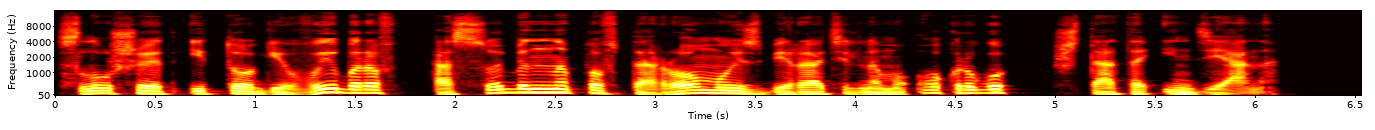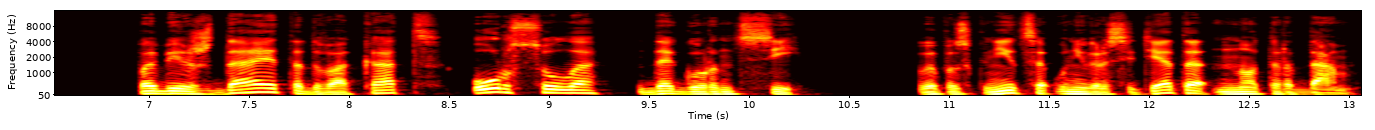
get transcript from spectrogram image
слушает итоги выборов, особенно по второму избирательному округу штата Индиана. Побеждает адвокат Урсула де Гурнси, выпускница университета Нотр-Дам.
